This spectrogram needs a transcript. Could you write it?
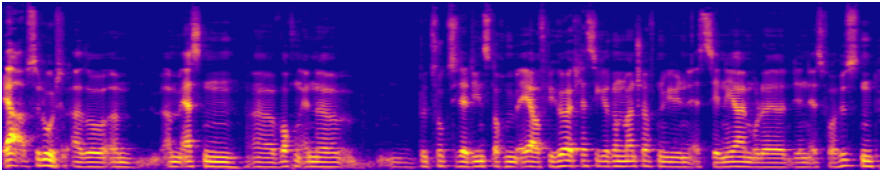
Ja, absolut. Also ähm, am ersten äh, Wochenende bezog sich der Dienst noch eher auf die höherklassigeren Mannschaften wie den SC Neheim oder den SV Hüsten.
